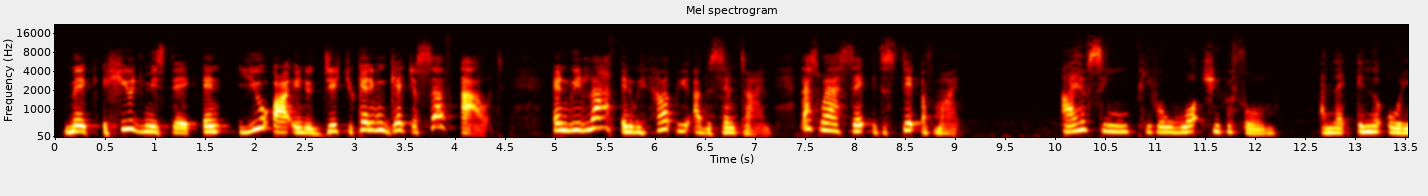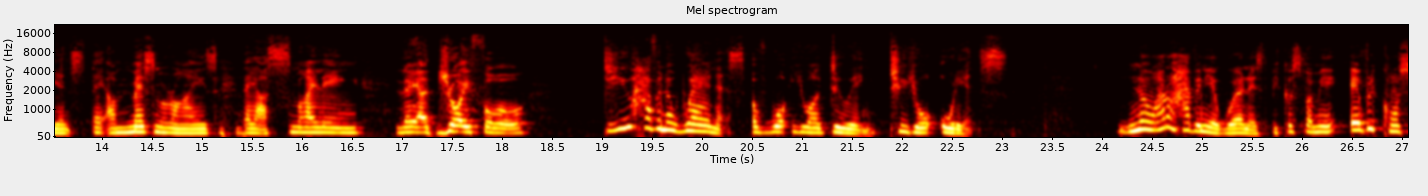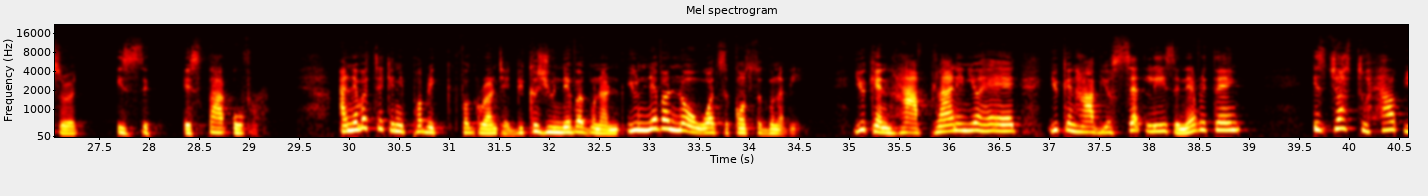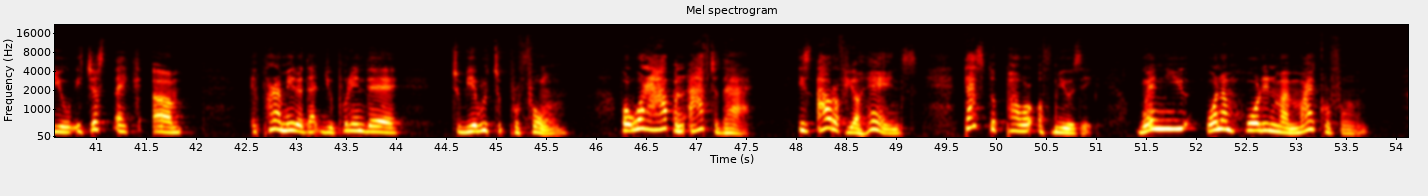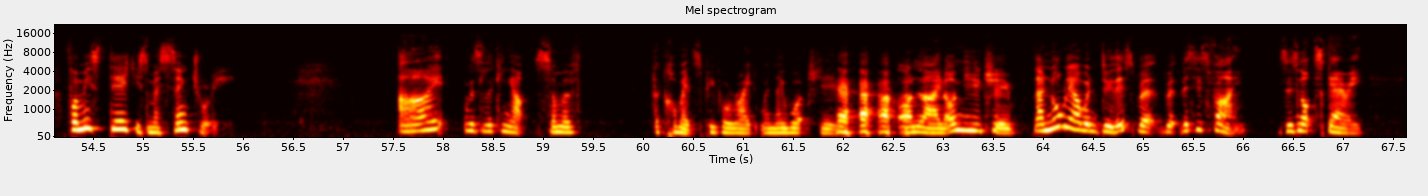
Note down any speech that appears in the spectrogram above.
make a huge mistake and you are in a ditch. You can't even get yourself out. And we laugh and we help you at the same time. That's why I say it's a state of mind. I have seen people watch you perform and they're in the audience. They are mesmerized. they are smiling. They are joyful. Do you have an awareness of what you are doing to your audience? No, I don't have any awareness because for me, every concert is a, a start over. I never take any public for granted because you never gonna you never know what's the concert gonna be. You can have plan in your head, you can have your set list and everything. It's just to help you. It's just like um, a parameter that you put in there to be able to perform. But what happened after that is out of your hands. That's the power of music. When you when I'm holding my microphone, for me stage is my sanctuary. I was looking up some of the comments people write when they watch you online on YouTube. Now, normally I wouldn't do this, but but this is fine. This is not scary.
